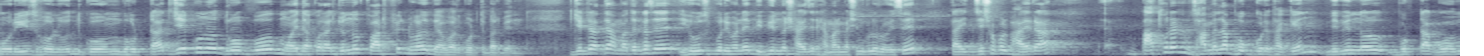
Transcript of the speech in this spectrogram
মরিচ, হলুদ, গম, ভুট্টা যে কোনো দ্রব্য ময়দা করার জন্য পারফেক্টভাবে ব্যবহার করতে পারবেন। যেটাতে আমাদের কাছে হিউজ পরিমাণে বিভিন্ন সাইজের হ্যামার মেশিনগুলো রয়েছে। তাই যে সকল ভাইয়েরা পাথরের ঝামেলা ভোগ করে থাকেন বিভিন্ন ভুট্টা, গম,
